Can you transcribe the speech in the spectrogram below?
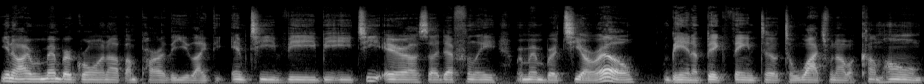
you know, I remember growing up, I'm part of the like the MTV, BET era. So I definitely remember TRL being a big thing to, to watch when I would come home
